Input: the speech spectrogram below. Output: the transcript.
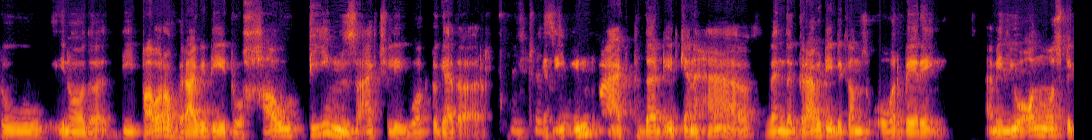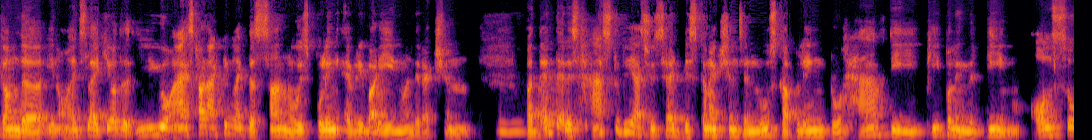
to you know the the power of gravity to how teams actually work together. And the impact that it can have when the gravity becomes overbearing. I mean you almost become the you know it's like you're the you start acting like the sun who is pulling everybody in one direction. Mhm. but then there is has to be as you said disconnections and loose coupling to have the people in the team also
